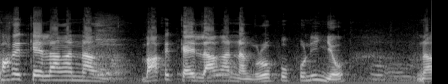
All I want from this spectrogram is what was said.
Bakit kailangan ng bakit kailangan ng grupo po ninyo na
